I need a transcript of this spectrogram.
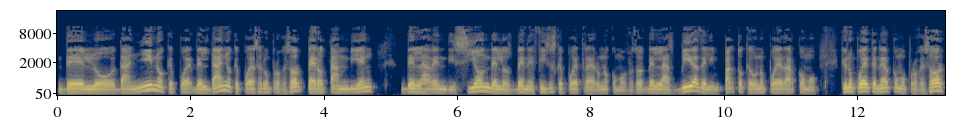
de lo dañino que puede, del daño que puede hacer un profesor, pero también de la bendición, de los beneficios que puede traer uno como profesor, de las vidas, del impacto que uno puede dar como, que uno puede tener como profesor.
